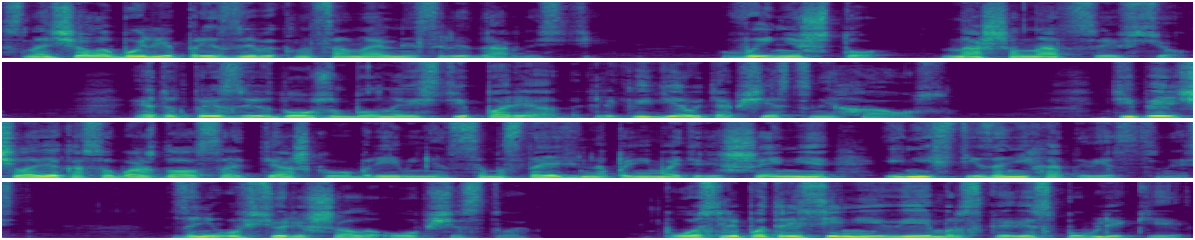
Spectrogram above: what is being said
Сначала были призывы к национальной солидарности. «Вы – ничто, наша нация – все». Этот призыв должен был навести порядок, ликвидировать общественный хаос. Теперь человек освобождался от тяжкого бремени самостоятельно принимать решения и нести за них ответственность. За него все решало общество. После потрясения Веймарской республики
